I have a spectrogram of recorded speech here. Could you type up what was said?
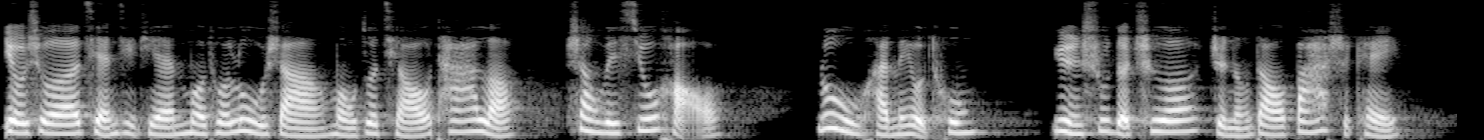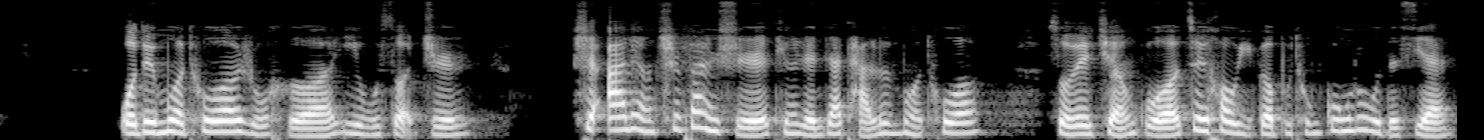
又说前几天墨脱路上某座桥塌了，尚未修好，路还没有通。运输的车只能到八十 K。我对墨脱如何一无所知，是阿亮吃饭时听人家谈论墨脱，所谓全国最后一个不通公路的县。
